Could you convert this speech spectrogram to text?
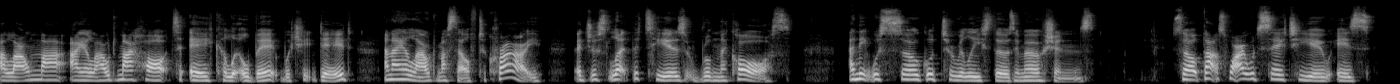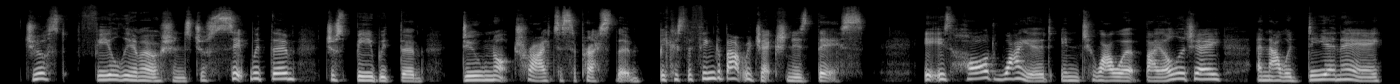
Allow my I allowed my heart to ache a little bit, which it did, and I allowed myself to cry. I just let the tears run their course. And it was so good to release those emotions. So that's what I would say to you is just feel the emotions, just sit with them, just be with them. Do not try to suppress them. Because the thing about rejection is this it is hardwired into our biology and our DNA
